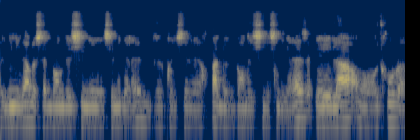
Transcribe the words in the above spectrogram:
l'univers de cette bande dessinée sénégalaise. Je connaissais d'ailleurs pas de bande dessinée sénégalaise. Et là, on retrouve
